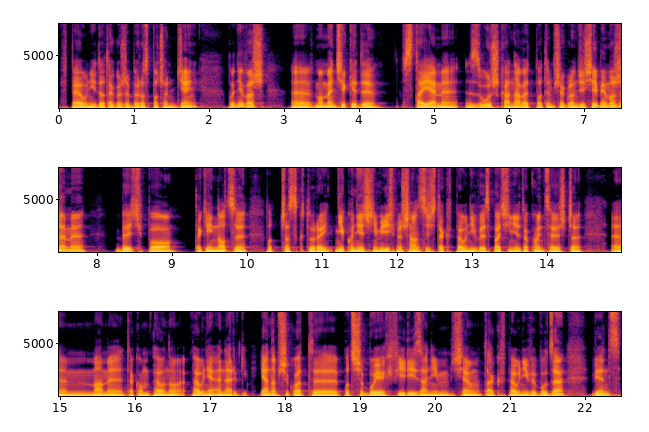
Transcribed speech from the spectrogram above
w pełni do tego, żeby rozpocząć dzień, ponieważ e, w momencie, kiedy wstajemy z łóżka, nawet po tym przeglądzie siebie, możemy być po takiej nocy, podczas której niekoniecznie mieliśmy szansę się tak w pełni wyspać i nie do końca jeszcze mamy taką pełną, pełnię energii. Ja na przykład y, potrzebuję chwili, zanim się tak w pełni wybudzę, więc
